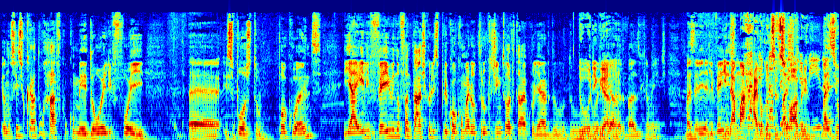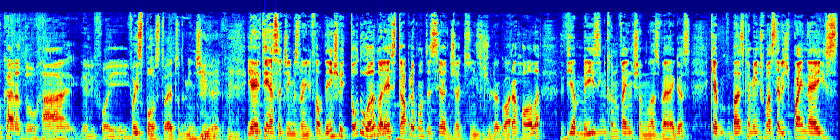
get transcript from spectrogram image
eu não sei se o cara do Rafa ficou com medo ou ele foi é, exposto pouco antes. E aí ele veio e no Fantástico ele explicou como era o truque de entortar a colher do, do, Do Uri Geller. Geller, basicamente. Mas ele, ele veio E nisso. dá uma raiva quando você descobre. né? Mas e o cara do Ra, ele foi... Foi exposto, é tudo mentira. Uhum, E aí ele tem essa James Randi Foundation e todo ano, aliás, tá pra acontecer dia 15 de julho agora, rola The Amazing Convention em Las Vegas, que é basicamente uma série de painéis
